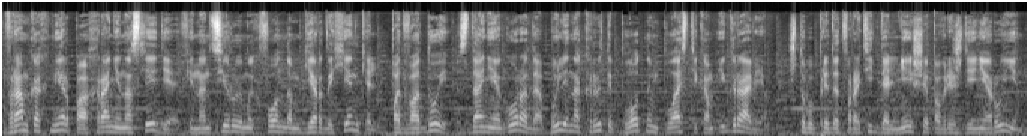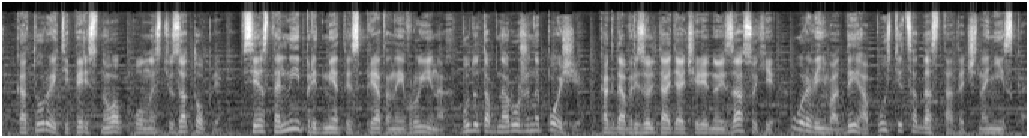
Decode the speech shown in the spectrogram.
В рамках мер по охране наследия, финансируемых фондом Герды Хенкель, под водой здания города были накрыты плотным плотным пластиком и гравием, чтобы предотвратить дальнейшее повреждение руин, которые теперь снова полностью затоплены. Все остальные предметы, спрятанные в руинах, будут обнаружены позже, когда в результате очередной засухи уровень воды опустится достаточно низко.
